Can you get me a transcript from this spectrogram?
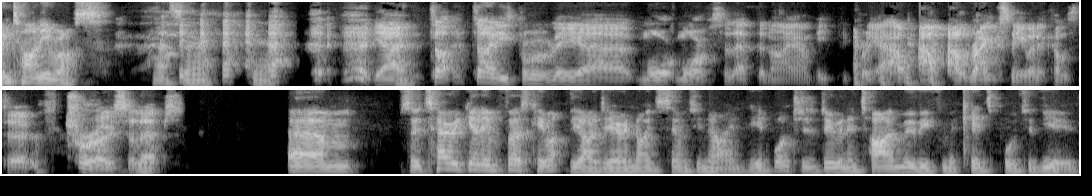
and Tiny Ross. That's uh, yeah. yeah, T- Tiny's probably uh, more more of a celeb than I am. He he probably out, out, outranks me when it comes to Truro celebs. Um, so Terry Gilliam first came up with the idea in 1979. He had wanted to do an entire movie from a kid's point of view.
